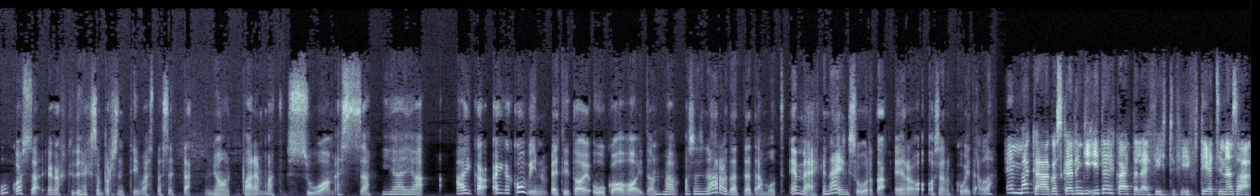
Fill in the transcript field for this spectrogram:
Ukossa ja 29 prosenttia vastasi, että ne on paremmat Suomessa. Ja, ja aika, aika kovin veti toi UK-voiton. Mä osasin arvata tätä, mutta en mä ehkä näin suurta eroa osannut kuvitella. En mäkään, koska jotenkin itse ajattelee 50-50, että sinänsä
